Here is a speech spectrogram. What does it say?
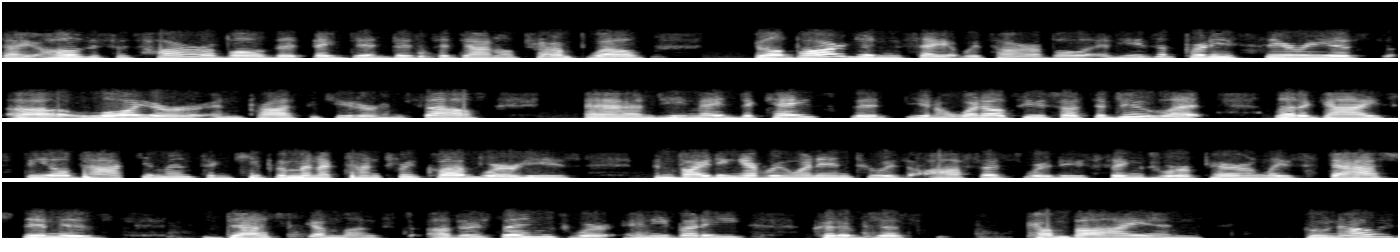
say, "Oh, this is horrible that they did this to Donald Trump," well, Bill Barr didn't say it was horrible, and he's a pretty serious uh, lawyer and prosecutor himself. And he made the case that you know what else are you supposed to do? Let let a guy steal documents and keep him in a country club where he's inviting everyone into his office where these things were apparently stashed in his desk amongst other things where anybody could have just come by and who knows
